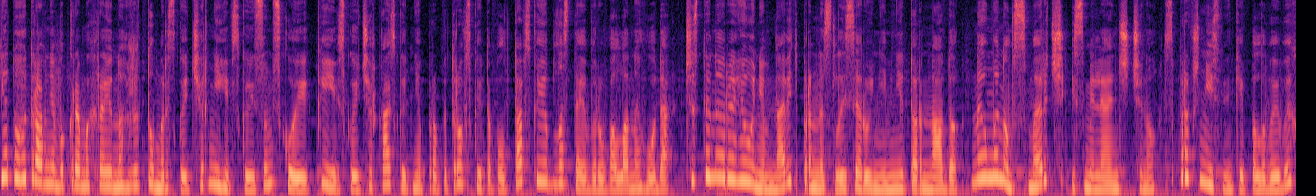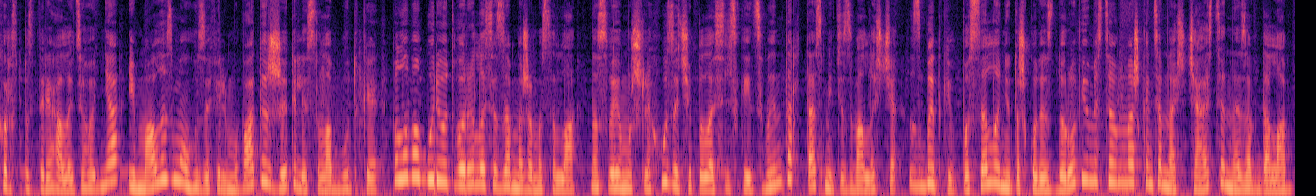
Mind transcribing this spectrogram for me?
5 травня в окремих районах Житомирської, Чернігівської, Сумської, Київської, Черкаської, Дніпропетровської та Полтавської областей вирувала негода. Частиною регіонів навіть принеслися руйнівні торнадо. Не оминув смерч і Смілянщину. Справжнісінький пиловий вихор спостерігали цього дня і мали змогу зафільмувати жителі села Будки. Пилова буря утворилася за межами села. На своєму шляху зачепила сільський цвинтар та сміттєзвалище. Збитків поселенню та шкоди здоров'ю місцевим мешканцям на щастя не завдала.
